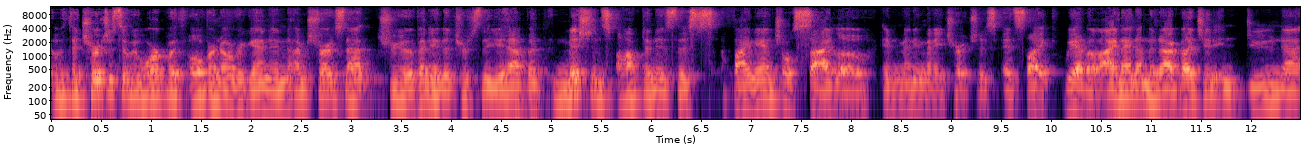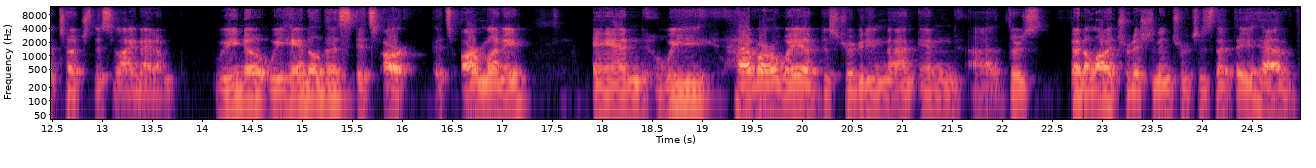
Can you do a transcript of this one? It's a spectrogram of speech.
With the churches that we work with over and over again, and I'm sure it's not true of any of the churches that you have, but missions often is this financial silo in many, many churches. It's like we have a line item in our budget and do not touch this line item. We know we handle this, it's our it's our money and we have our way of distributing that. And uh, there's been a lot of tradition in churches that they have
